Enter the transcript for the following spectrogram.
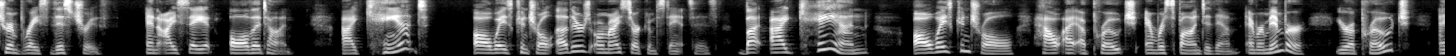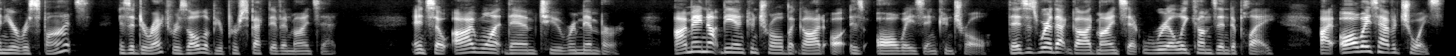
to embrace this truth. And I say it all the time I can't always control others or my circumstances, but I can always control how I approach and respond to them. And remember, your approach and your response is a direct result of your perspective and mindset. And so I want them to remember I may not be in control, but God is always in control. This is where that God mindset really comes into play. I always have a choice,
